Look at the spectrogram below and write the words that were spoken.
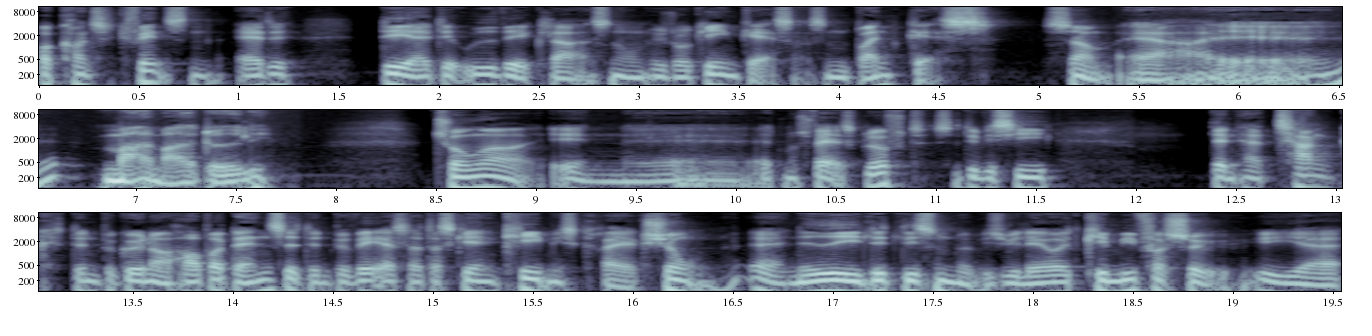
Og konsekvensen af det, det er, at det udvikler sådan nogle hydrogengasser, sådan en brintgas, som er øh, meget, meget dødelig. Tungere end øh, atmosfærisk luft, så det vil sige, den her tank, den begynder at hoppe og danse, den bevæger sig, der sker en kemisk reaktion øh, nede i, lidt ligesom hvis vi laver et kemiforsøg i, øh,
